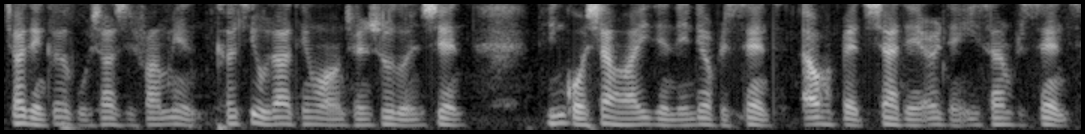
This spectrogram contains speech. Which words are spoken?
焦点个股消息方面，科技五大天王全数沦陷，苹果下滑一点零六 percent，Alphabet 下跌二点一三 percent。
